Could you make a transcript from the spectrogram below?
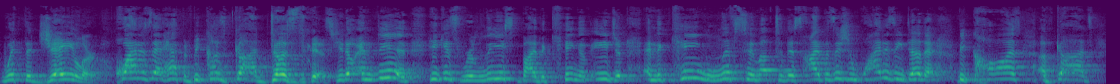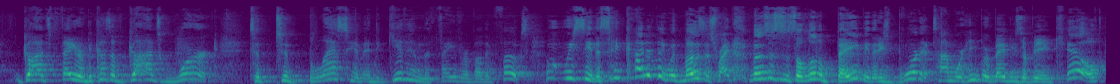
with the jailer. Why does that happen? Because God does this, you know, and then he gets released by the king of Egypt, and the king lifts him up to this high position. Why does he do that? Because of God's God's favor, because of God's work to, to bless him and to give him the favor of other folks. We see the same kind of thing with Moses, right? Moses is a little baby that he's born at a time where Hebrew babies are being killed,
